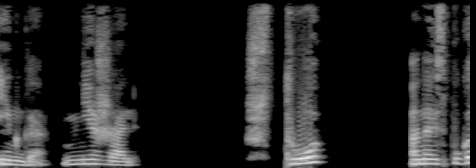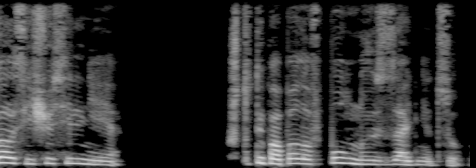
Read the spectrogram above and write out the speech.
Инга, мне жаль. Что? Она испугалась еще сильнее. Что ты попала в полную задницу.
